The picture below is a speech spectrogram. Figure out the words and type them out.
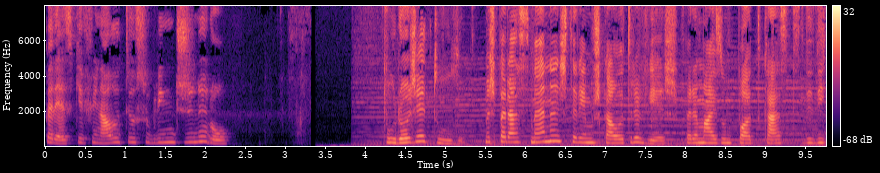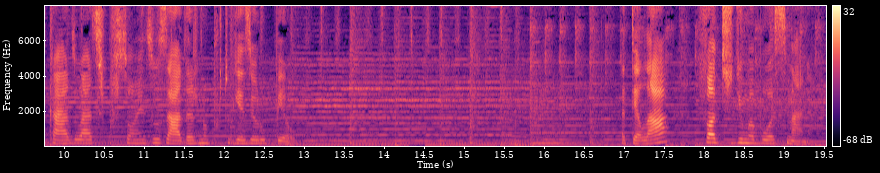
Parece que afinal o teu sobrinho degenerou. Por hoje é tudo, mas para a semana estaremos cá outra vez para mais um podcast dedicado às expressões usadas no português europeu. Até lá, fotos de uma boa semana.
